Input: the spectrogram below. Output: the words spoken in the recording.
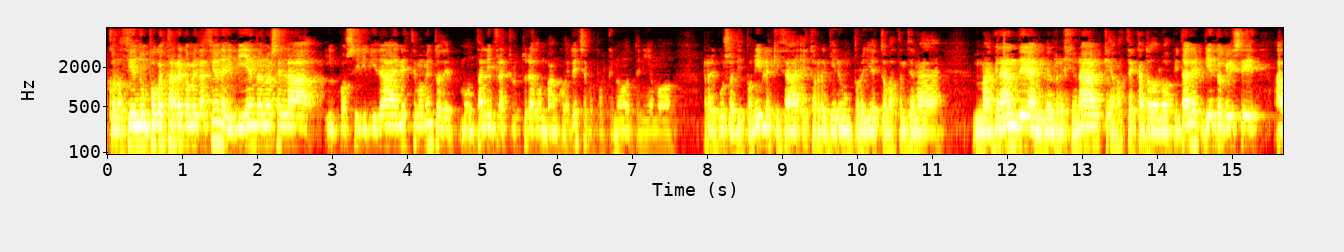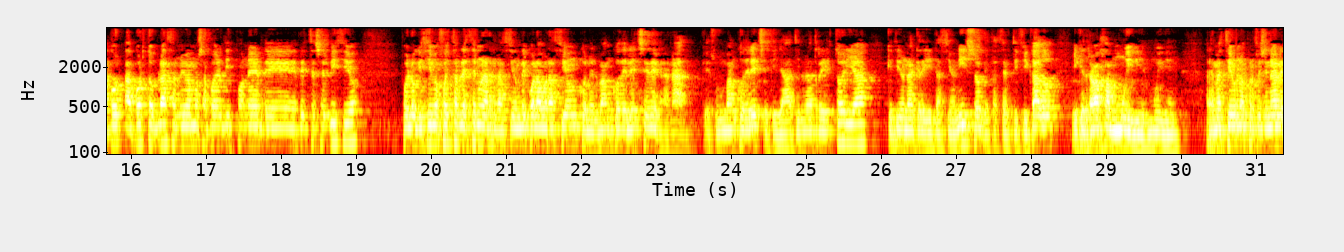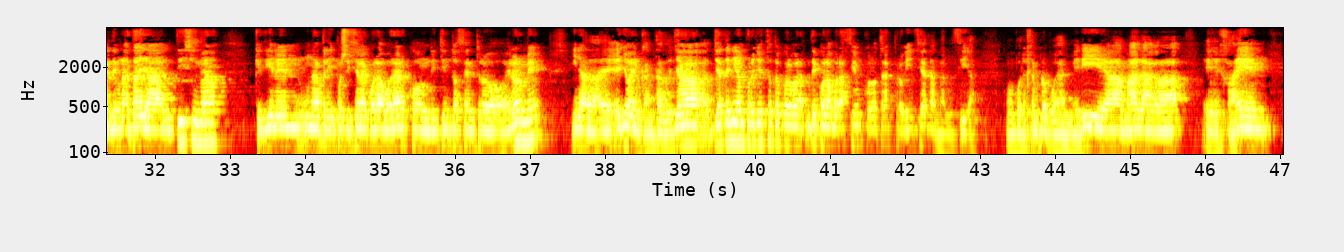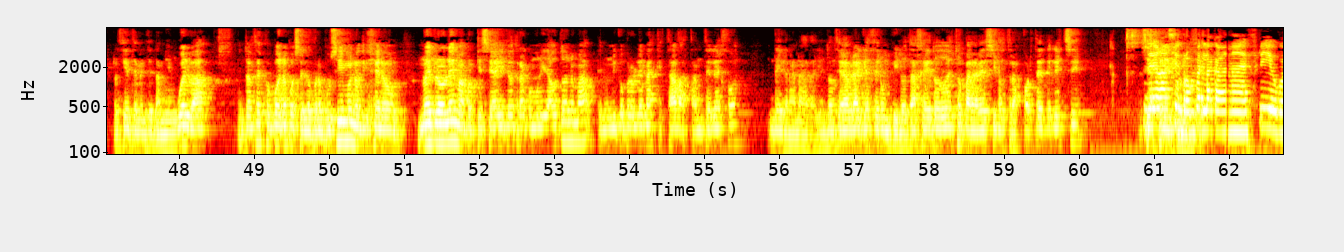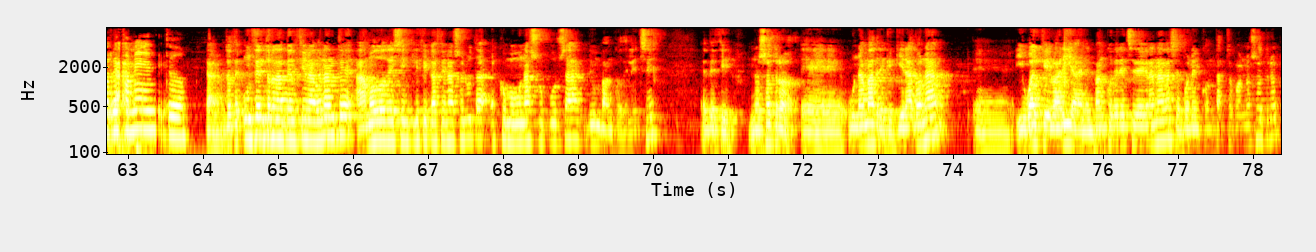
conociendo un poco estas recomendaciones y viéndonos en la imposibilidad en este momento de montar la infraestructura de un banco de leche, pues porque no teníamos recursos disponibles, quizás esto requiere un proyecto bastante más, más grande a nivel regional, que abastezca a todos los hospitales, viendo que ese a, corto plazo no íbamos a poder disponer de este servicio, pues lo que hicimos fue establecer una relación de colaboración con el Banco de Leche de Granada, que es un banco de leche que ya tiene una trayectoria, que tiene una acreditación ISO, que está certificado y que trabaja muy bien, muy bien. Además tiene unos profesionales de una talla altísima, que tienen una predisposición a colaborar con distintos centros enormes y nada, eh, ellos encantados. Ya, ya tenían proyectos de colaboración con otras provincias de Andalucía, como por ejemplo pues Almería, Málaga, eh, Jaén, recientemente también Huelva. Entonces, pues bueno, pues se lo propusimos y nos dijeron, no hay problema porque se ha ido otra comunidad autónoma, el único problema es que está bastante lejos de Granada. Y entonces habrá que hacer un pilotaje de todo esto para ver si los transportes de leche... Llegan sin romper la cadena de frío correctamente y todo. Claro, entonces un centro de atención a donantes, a modo de simplificación absoluta, es como una sucursal de un banco de leche. Es decir, nosotros, eh, una madre que quiera donar, eh, igual que lo haría en el Banco de Leche de Granada, se pone en contacto con nosotros,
